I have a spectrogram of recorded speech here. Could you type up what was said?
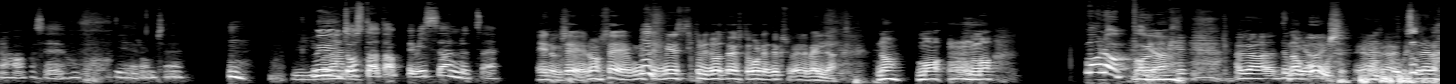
rahaga see uh, jeerum see mm.. müüd, osta, tappi, mis see on nüüd see? ei no see, noh, see, mis mm., millest tuli tuhat üheksasada kolmkümmend üks välja, noh, ma, ma. monopol. aga. no kuus. jah, kuus tuli ära.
